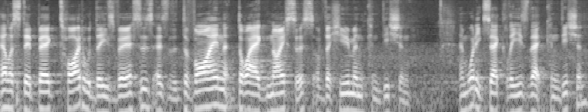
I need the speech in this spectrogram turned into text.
Alistair Begg titled these verses as the divine diagnosis of the human condition. And what exactly is that condition?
